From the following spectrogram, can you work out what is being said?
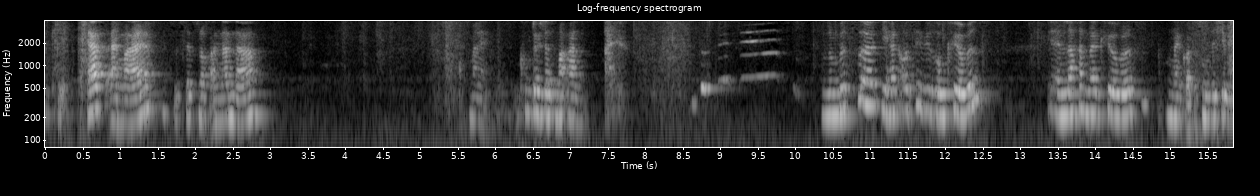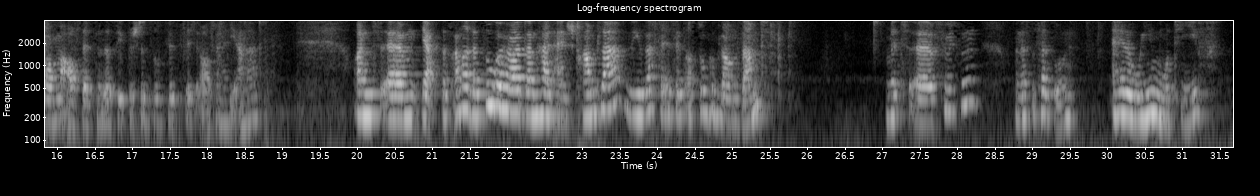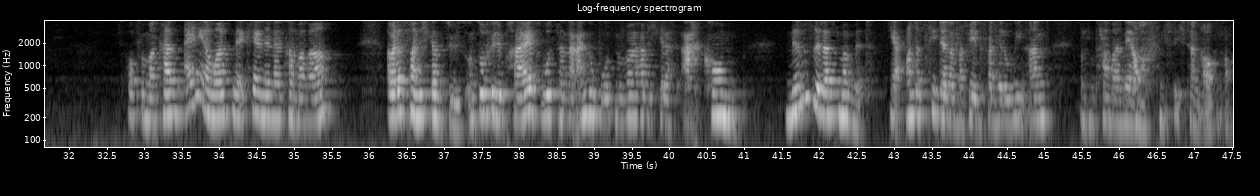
Okay, erst einmal, es ist jetzt noch aneinander. Mal, guckt euch das mal an. so süß. Eine Mütze, die halt aussieht wie so ein Kürbis. Wie ein lachender Kürbis. Oh mein Gott, das muss ich hier morgen mal aufsetzen. Das sieht bestimmt so witzig aus, wenn er die anhat. Und ähm, ja, das andere dazu gehört dann halt ein Strampler. Wie gesagt, der ist jetzt aus dunkelblauem Samt mit äh, Füßen. Und das ist halt so ein Halloween-Motiv. Ich hoffe, man kann es einigermaßen erkennen in der Kamera. Aber das fand ich ganz süß. Und so für den Preis, wo es dann da angeboten war, habe ich gedacht, ach komm, nimm sie das mal mit. Ja, und das zieht ja dann auf jeden Fall Halloween an und ein paar Mal mehr hoffentlich dann auch noch.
